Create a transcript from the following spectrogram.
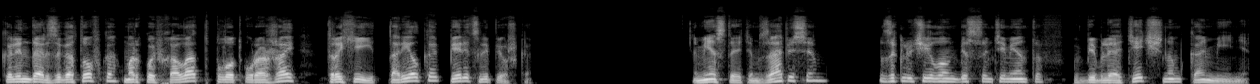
календарь заготовка, морковь халат, плод урожай, трахеид тарелка, перец лепешка. Место этим записям, заключил он без сантиментов, в библиотечном камине.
